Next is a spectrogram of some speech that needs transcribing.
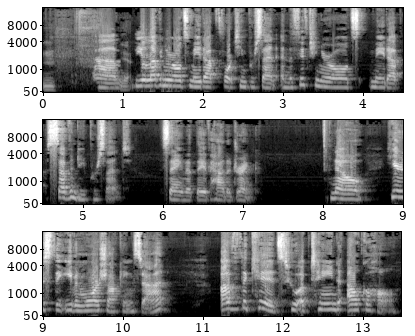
Um, Yeah. The 11 year olds made up 14%, and the 15 year olds made up 70%, saying that they've had a drink. Now, here's the even more shocking stat of the kids who obtained alcohol,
